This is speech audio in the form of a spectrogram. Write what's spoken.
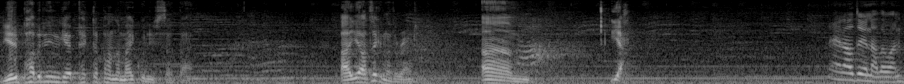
You probably didn't get picked up on the mic when you said that. Uh, yeah, I'll take another round. Um, yeah, And I'll do another one.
